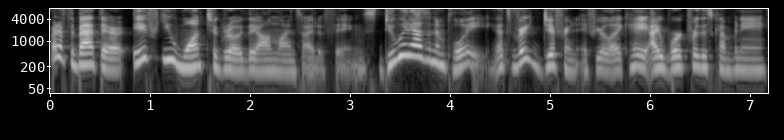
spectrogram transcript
right off the bat there, if you want to grow the online side of things, do it as an employee. That's very different if you're like, hey, I work for this company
